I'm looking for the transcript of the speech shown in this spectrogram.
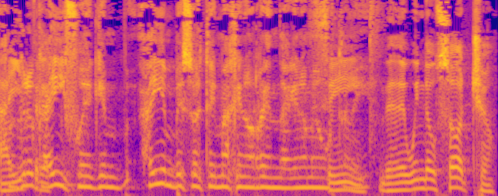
Ahí Yo creo que ahí fue que em- ahí empezó esta imagen horrenda que no me gusta. Sí, desde Windows 8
